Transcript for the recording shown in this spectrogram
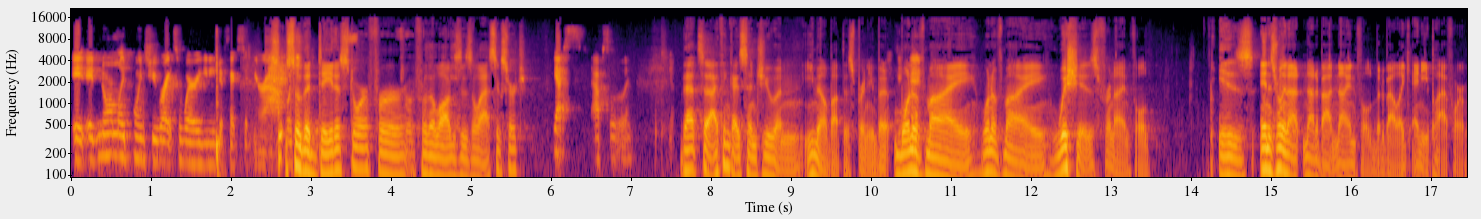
It, it normally points you right to where you need to fix it in your app. So, so the data store for for the logs is Elasticsearch. yes, absolutely. That's uh, I think I sent you an email about this, Brittany. But one of my one of my wishes for Ninefold is, and it's really not not about Ninefold, but about like any platform,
